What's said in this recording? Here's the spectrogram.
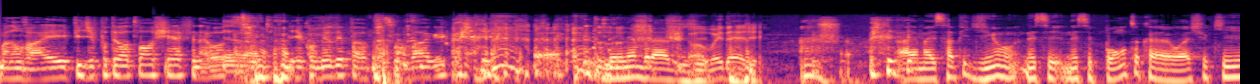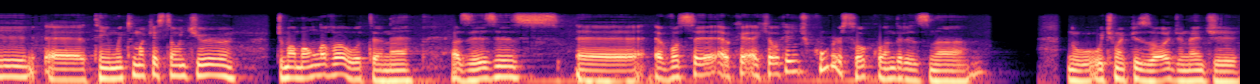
Mas não vai pedir pro teu atual chefe, né? Ô, cara, me recomenda ir pra próxima vaga aí, cara. Bem lembrado, Gi. Oh, boa ideia, Gi. ah, mas rapidinho, nesse, nesse ponto, cara, eu acho que é, tem muito uma questão de, de uma mão lavar a outra, né? Às vezes é, é você. É, é aquilo que a gente conversou com o Andres na, no último episódio, né? De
